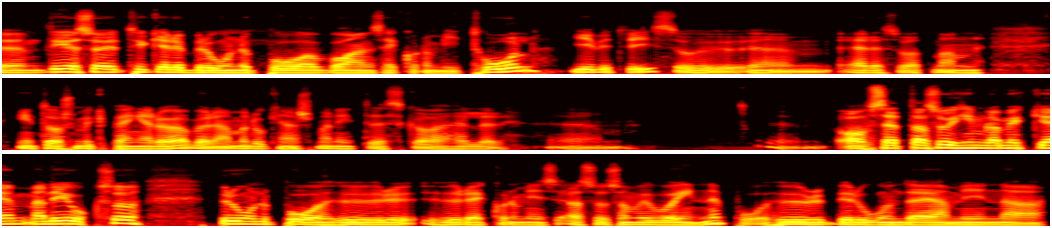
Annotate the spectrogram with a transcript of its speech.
Ehm, dels så tycker jag det är beroende på vad ens ekonomi tål, givetvis. Och, ehm, är det så att man inte har så mycket pengar över, ja, men då kanske man inte ska heller eh, avsätta så himla mycket. Men det är också beroende på hur, hur ekonomin, alltså som vi var inne på, hur beroende är mina...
